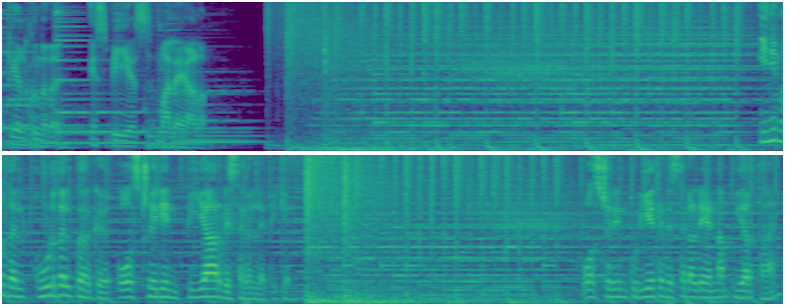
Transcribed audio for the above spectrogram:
കേൾക്കുന്നത് എസ് ബി എസ് മലയാളം. ഇനി മുതൽ കൂടുതൽ പേർക്ക് ഓസ്ട്രേലിയൻ പി ആർ വിസകൾ ലഭിക്കും. ഓസ്ട്രേലിയൻ കുടിയേറ്റ വിസകളുടെ എണ്ണം ഉയർത്താൻ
